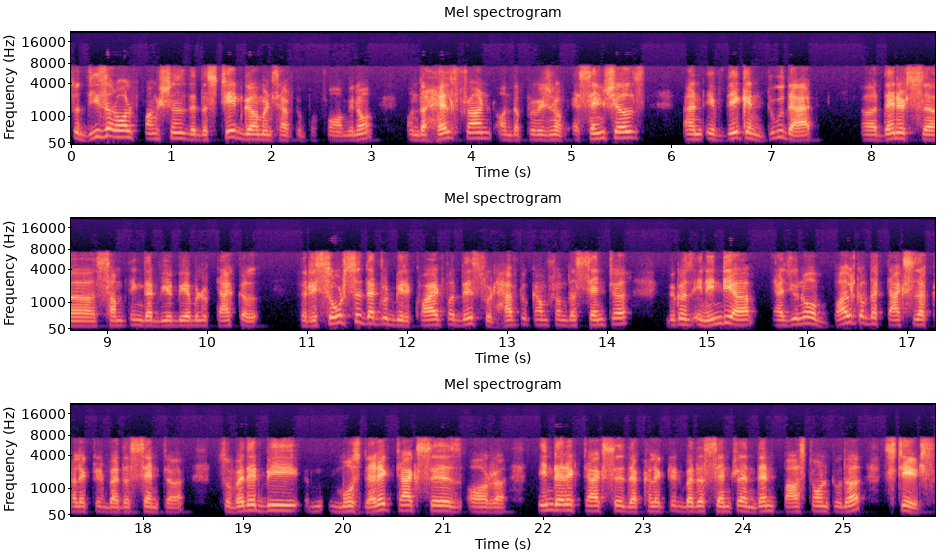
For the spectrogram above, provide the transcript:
So these are all functions that the state governments have to perform. You know, on the health front, on the provision of essentials, and if they can do that, uh, then it's uh, something that we'll be able to tackle. The resources that would be required for this would have to come from the center, because in India, as you know, bulk of the taxes are collected by the center. So whether it be most direct taxes or uh, indirect taxes, they're collected by the center and then passed on to the states.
